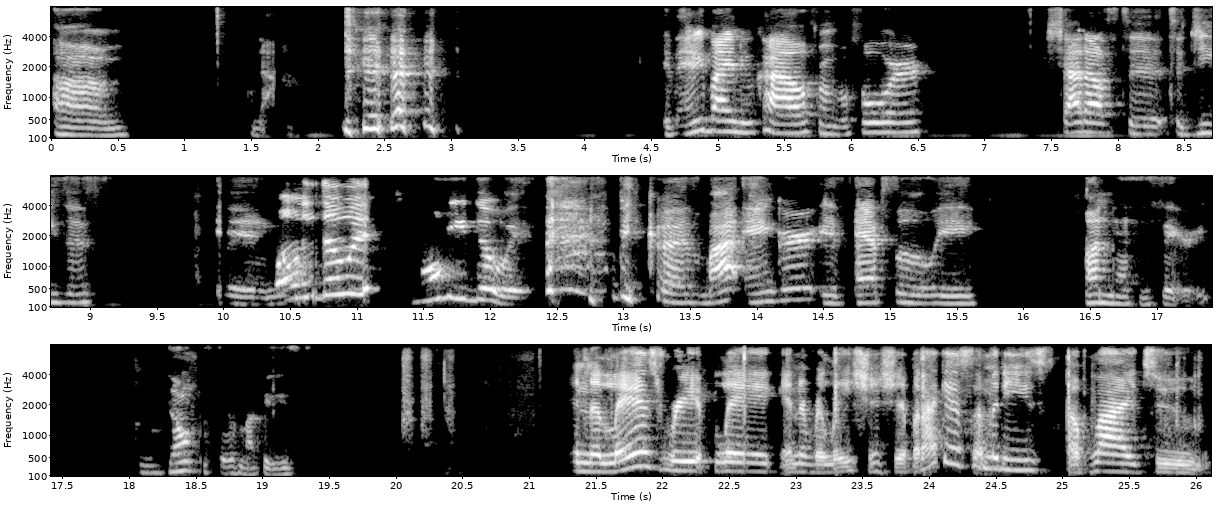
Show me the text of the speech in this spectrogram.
Um, nah. if anybody knew Kyle from before, shout outs to, to Jesus. And won't he do it? Won't he do it? because my anger is absolutely unnecessary. Don't disturb my peace. And the last red flag in a relationship, but I guess some of these apply to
